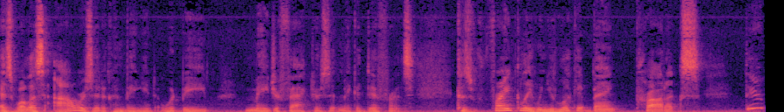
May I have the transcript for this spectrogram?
as well as hours that are convenient, would be major factors that make a difference. Because frankly, when you look at bank products, they're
